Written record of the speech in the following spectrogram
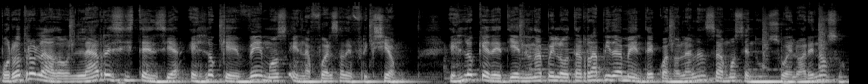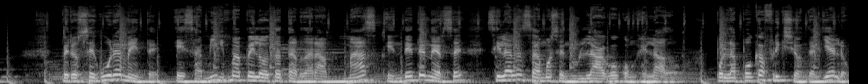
Por otro lado, la resistencia es lo que vemos en la fuerza de fricción. Es lo que detiene una pelota rápidamente cuando la lanzamos en un suelo arenoso pero seguramente esa misma pelota tardará más en detenerse si la lanzamos en un lago congelado, por la poca fricción del hielo.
